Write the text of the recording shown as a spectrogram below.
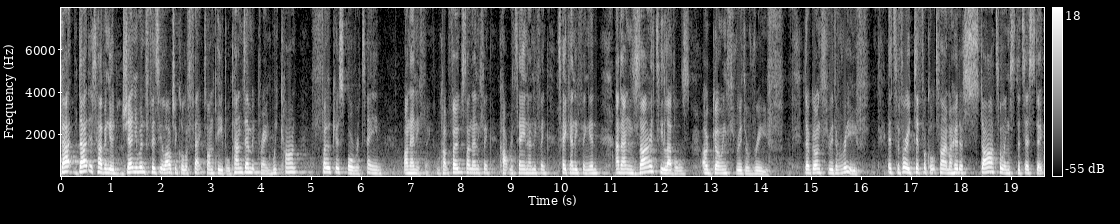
that, that is having a genuine physiological effect on people. Pandemic brain, we can't focus or retain on anything. We can't focus on anything, can't retain anything, take anything in. And anxiety levels are going through the roof. They're going through the roof. It's a very difficult time. I heard a startling statistic.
